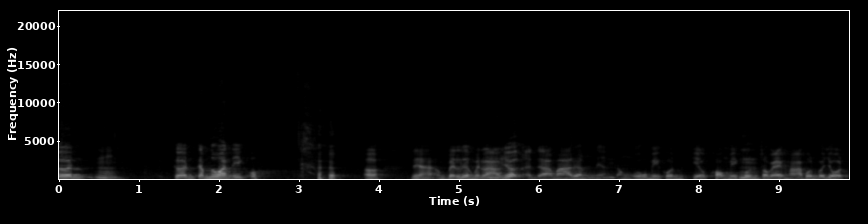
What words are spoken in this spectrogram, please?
เกินอืม เกินจำนวนอีกโอ้เออเนี่ยฮะมันเป็นเรื่องเป็นราวอืมเยอะดราม่าเรื่องเนี่ยต้องโอ้มีคนเกี่ยวข้องมีคนอืม แสวงหาผลประโยชน์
